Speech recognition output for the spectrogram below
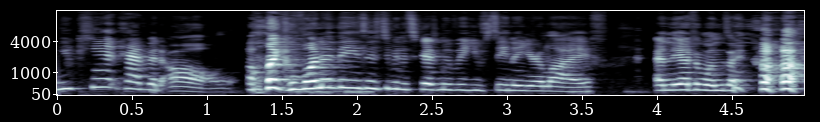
you can't have it all. Like one of these needs to be the scariest movie you've seen in your life and the other ones are not.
